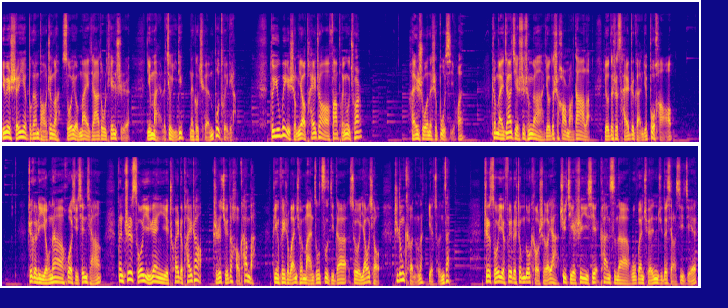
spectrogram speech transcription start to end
因为谁也不敢保证啊，所有卖家都是天使，你买了就一定能够全部退掉。对于为什么要拍照发朋友圈，还说呢是不喜欢。这买家解释称啊，有的是号码大了，有的是材质感觉不好。这个理由呢或许牵强，但之所以愿意揣着拍照，只是觉得好看吧，并非是完全满足自己的所有要求。这种可能呢也存在。之所以费了这么多口舌呀，去解释一些看似呢无关全局的小细节，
